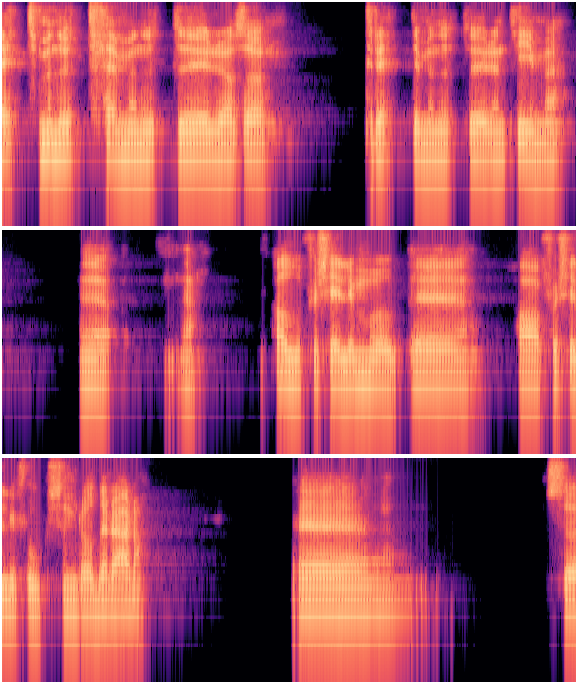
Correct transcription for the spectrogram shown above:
ett minutt, fem minutter, altså 30 minutter, en time. Uh, ja. Alle forskjellige mål uh, har forskjellige fokusområder der, da. Uh, så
